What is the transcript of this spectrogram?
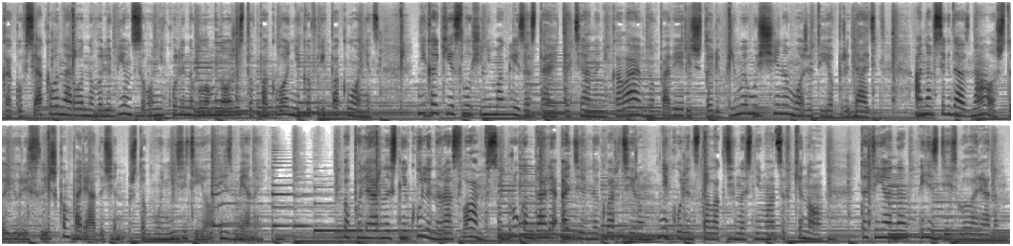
Как у всякого народного любимца, у Никулина было множество поклонников и поклонниц. Никакие слухи не могли заставить Татьяну Николаевну поверить, что любимый мужчина может ее предать. Она всегда знала, что Юрий слишком порядочен, чтобы унизить ее изменой. Популярность Никулина росла, супругам дали отдельную квартиру. Никулин стал активно сниматься в кино. Татьяна и здесь была рядом.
